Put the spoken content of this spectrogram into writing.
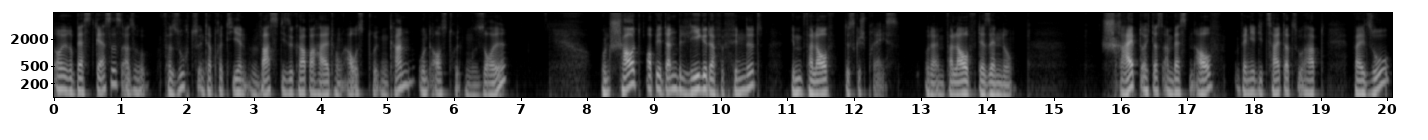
eure Best Guesses, also versucht zu interpretieren, was diese Körperhaltung ausdrücken kann und ausdrücken soll. Und schaut, ob ihr dann Belege dafür findet im Verlauf des Gesprächs oder im Verlauf der Sendung. Schreibt euch das am besten auf, wenn ihr die Zeit dazu habt, weil so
